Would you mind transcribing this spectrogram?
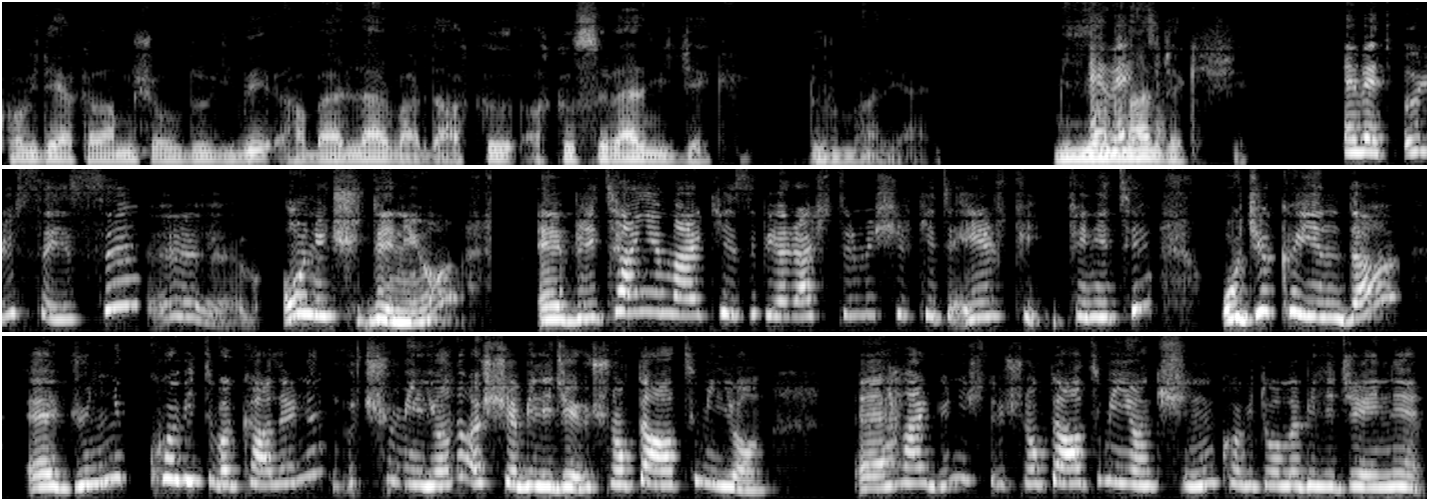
Covid'e yakalanmış olduğu gibi haberler vardı. Akıl akıl sır ermeyecek durumlar yani. Milyonlarca kişi. Evet, ölü sayısı e, 13 deniyor. E, Britanya merkezi bir araştırma şirketi Airfinity Ocak ayında e, günlük Covid vakalarının 3 milyonu aşabileceği, 3.6 milyon e, her gün işte 3.6 milyon kişinin Covid olabileceğini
